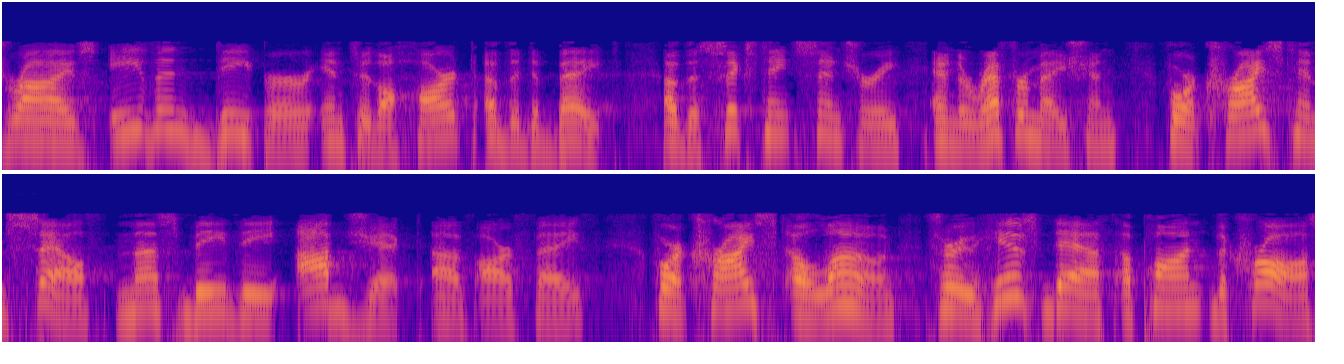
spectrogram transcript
drives even deeper into the heart of the debate of the 16th century and the Reformation, for Christ Himself must be the object of our faith, for Christ alone, through His death upon the cross,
